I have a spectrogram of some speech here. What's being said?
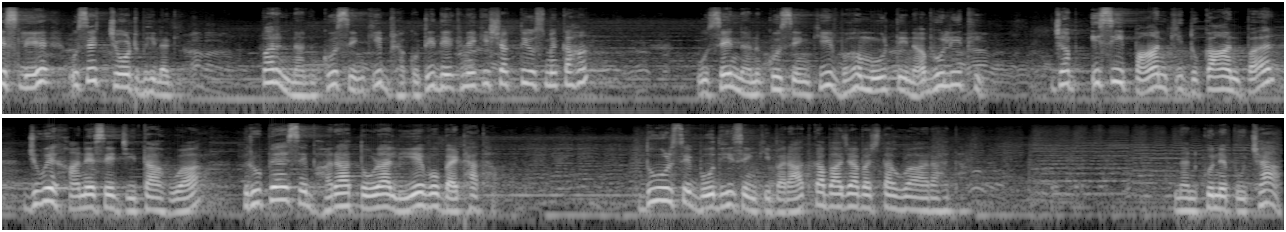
इसलिए उसे चोट भी लगी। पर ननकू सिंह की भ्रकुटी देखने की शक्ति उसमें कहा? उसे ननकू सिंह की वह मूर्ति न भूली थी। जब इसी पान की दुकान पर जुए खाने से जीता हुआ, रुपए से भरा तोड़ा लिए वो बैठा था। दूर से बोधी सिंह की बारात का बाजा बजता हुआ आ रहा था। ननकू ने पूछा,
